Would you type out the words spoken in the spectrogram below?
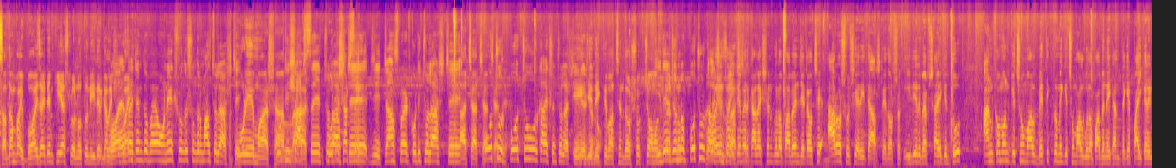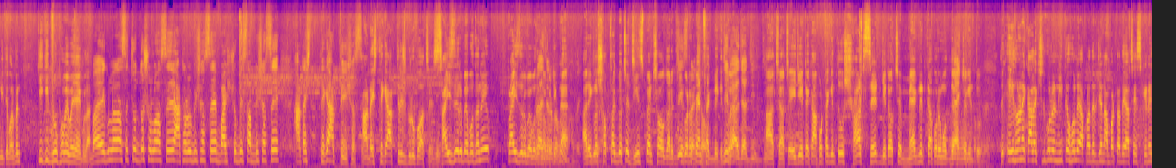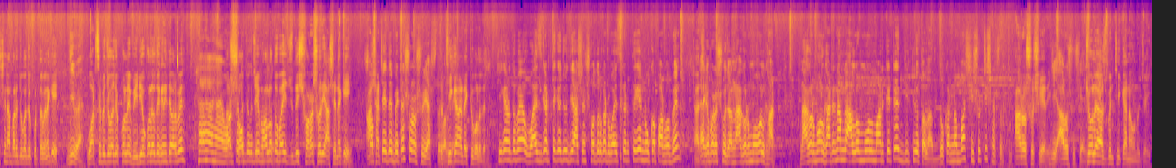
সাদ্দাম ভাই boys item কি আসলো? নতুন ঈদের কালেকশন বয়েজ আইটেম তো ভাই অনেক সুন্দর সুন্দর মাল চলে আসছে। ওরে কোটি মাশাআল্লাহ সেট চলে আসছে। জি ট্রান্সপারেন্ট কোটি চলে আসছে। আচ্ছা, আচ্ছা, প্রচুর আচ্ছা। প্রচুর কালেকশন চলে আসছে এই যে দেখতে পাচ্ছেন দর্শক চমৎকার ঈদের জন্য প্রচুর কালেকশন চলে চলে আইটেমের আসছে। কালেকশনগুলো পাবেন যেটা হচ্ছে আরও সুশিয়ারিতে আসলে দর্শক। ঈদের ব্যবসায় কিন্তু আনকমন কিছু মাল ব্যতিক্রমী কিছু মালগুলো পাবেন এখান থেকে পাইকারি নিতে পারবেন। কি কি গ্রুপ হবে ভাইয়া এগুলা? ভাই এগুলো আছে চোদ্দ ষোলো আছে আঠারো বিশ আছে বাইশ চব্বিশ ছাব্বিশ আছে আঠাশ থেকে আটত্রিশ আছে। আঠাশ থেকে আটত্রিশ গ্রুপ আছে। সাইজের ব্যবধানে প্রাইজেরও ব্যবধান হবে ঠিক না? আর এগুলো সব থাকবে হচ্ছে জিন্স প্যান্ট সহকারে থ্রি কোয়ার্টার প্যান্ট থাকবে কিন্তু জি ভাই, হ্যাঁ? আচ্ছা আচ্ছা এই যে এটা কাপড়টা কিন্তু শার্ট সেট যেটা হচ্ছে ম্যাগনেট কাপড়ের মধ্যে আসছে কিন্তু। তো এই ধরনের কালেকশনগুলো নিতে হলে আপনাদের যে নাম্বারটা দেওয়া আছে স্ক্রিনে সেই নাম্বারে যোগাযোগ করতে হবে নাকি? জি ভাই। হোয়াটসঅ্যাপে যোগাযোগ করলে ভিডিও কলেও দেখে নিতে পারবে। হ্যাঁ হ্যাঁ হ্যাঁ সবচেয়ে ভালো তো ভাই যদি সরাসরি আসে নাকি? সবচাইতে বেটার সরাসরি আসতে পারবে ঠিকানাটা একটু বলে দেন। ঠিকানা তো ভাই ওয়াইজঘাট থেকে যদি আসেন সদরঘাট ওয়াইজঘাট থেকে নৌকা পার হবেন আচ্ছা। একেবারে সোজা নাগরমহল ঘাট। নাগরমহল ঘাটে নামলে আলমমহল মার্কেটের দ্বিতীয় তলা দোকান নাম্বার ছেষট্টি সাতষট্টি। আরও সুশিয়ারি জি আরও সুশিয়ারি চলে আসবেন ঠিকানা অনুযায়ী।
